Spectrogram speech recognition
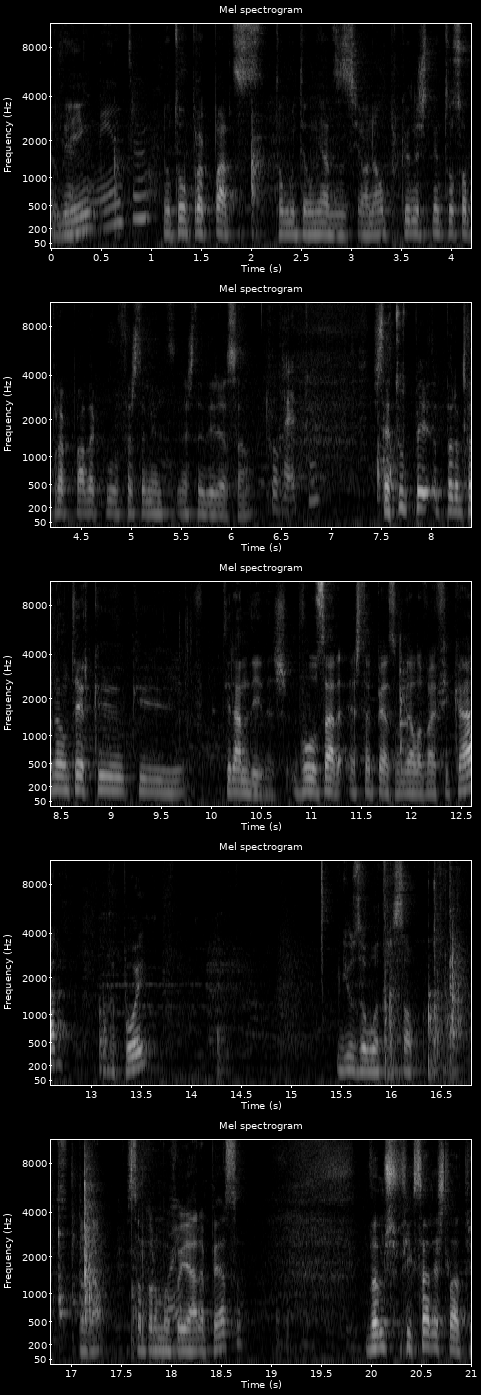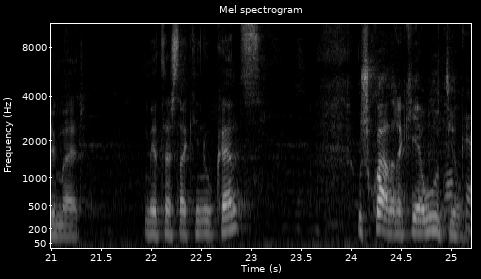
Alinho. Não estou preocupado se estão muito alinhadas assim ou não, porque eu neste momento estou só preocupada com o afastamento nesta direção. Correto. Isto é tudo para, para não ter que, que tirar medidas. Vou usar esta peça onde ela vai ficar, apoio, e uso a outra só, perdão, só para me apoiar a peça. Vamos fixar este lado primeiro. Meto esta aqui no canto. O esquadro aqui é útil. Ok.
